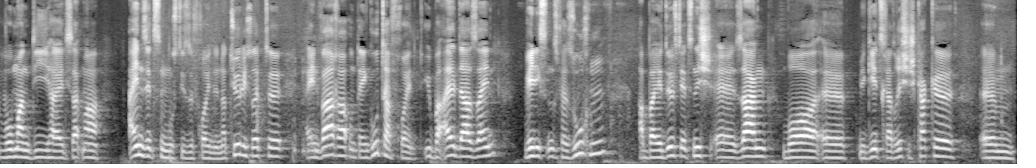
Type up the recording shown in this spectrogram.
wo man die halt, ich sag mal, einsetzen muss, diese Freunde. Natürlich sollte ein wahrer und ein guter Freund überall da sein, wenigstens versuchen, aber ihr dürft jetzt nicht äh, sagen, boah, äh, mir geht's gerade richtig kacke, ähm,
